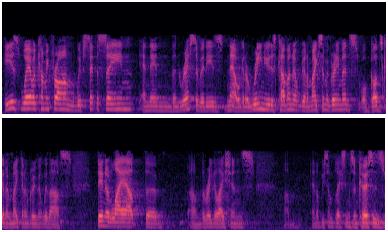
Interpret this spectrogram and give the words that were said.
Here's where we're coming from. We've set the scene, and then the rest of it is now we're going to renew this covenant. We're going to make some agreements, or God's going to make an agreement with us. Then it'll lay out the um, the regulations, um, and there'll be some blessings and curses.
